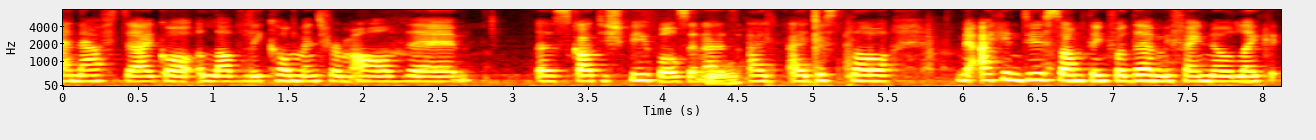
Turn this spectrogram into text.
and after I got a lovely comments from all the uh, Scottish peoples, and I, I I just thought I can do something for them if I know like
